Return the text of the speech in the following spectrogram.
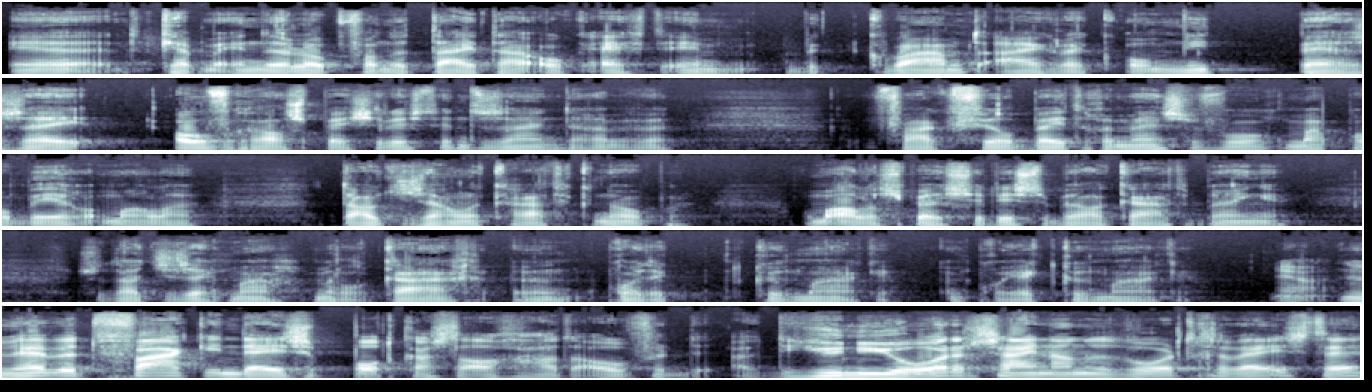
Eh, ik heb me in de loop van de tijd daar ook echt in bekwaamd eigenlijk om niet per se overal specialist in te zijn. Daar hebben we vaak veel betere mensen voor, maar proberen om alle touwtjes aan elkaar te knopen, om alle specialisten bij elkaar te brengen, zodat je zeg maar met elkaar een product kunt maken, een project kunt maken. Ja, nu hebben we het vaak in deze podcast al gehad over de, junioren zijn aan het woord geweest. Hè?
